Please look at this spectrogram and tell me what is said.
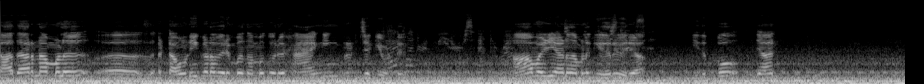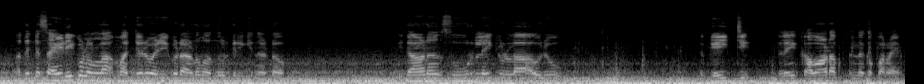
സാധാരണ നമ്മൾ ടൗണിൽ കൂടെ വരുമ്പോൾ നമുക്കൊരു ഹാങ്ങിങ് ബ്രിഡ്ജ് ഒക്കെ ഉണ്ട്. 500 meters at the ആ വഴിയാണ് നമ്മൾ കയറി വരിക. ഇതിപ്പോ ഞാൻ അതിന്റെ സൈഡിൽ കൂടെയുള്ള മറ്റൊരു വഴി കൂടെയാണ് വന്നുകൊണ്ടിരിക്കുന്നത് കേട്ടോ. ഇതാണ് സൂറിലേക്കുള്ള ഒരു ഗേറ്റ് അല്ലെങ്കിൽ കവാടം എന്നൊക്കെ പറയാം.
